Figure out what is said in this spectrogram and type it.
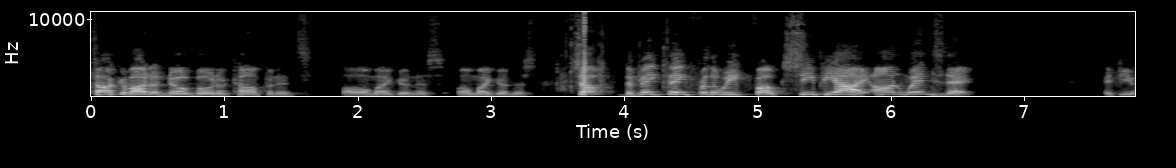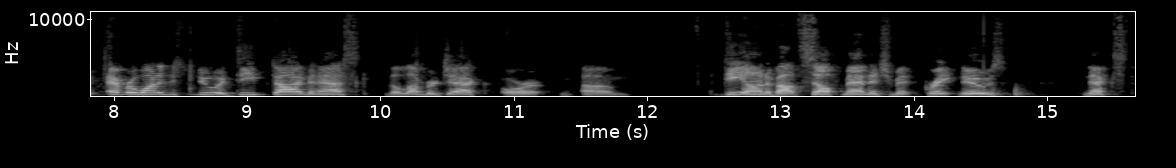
talk about a no vote of confidence. Oh my goodness. Oh my goodness. So, the big thing for the week, folks CPI on Wednesday. If you ever wanted to do a deep dive and ask the lumberjack or um, Dion about self management, great news. Next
